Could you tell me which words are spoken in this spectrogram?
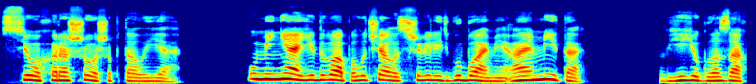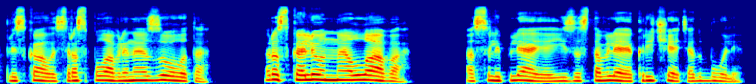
«Все хорошо», — шептал я. У меня едва получалось шевелить губами, а Амита... В ее глазах плескалось расплавленное золото, раскаленная лава, ослепляя и заставляя кричать от боли.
